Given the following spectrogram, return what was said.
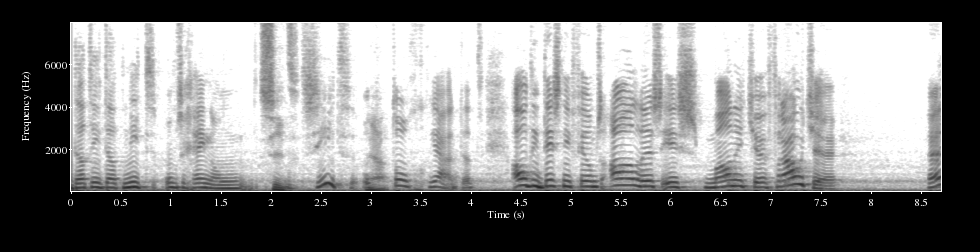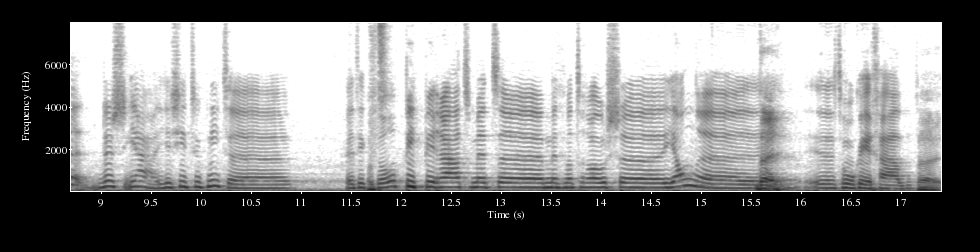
dat hij dat niet om zich heen dan ziet. ziet. Of Ja. toch, ja, dat, al die Disney-films, alles is mannetje, vrouwtje. Hè? Dus ja, je ziet natuurlijk niet, eh, weet ik Wat- veel, Piet Piraat met, eh, met matroos eh, Jan Nee. het hok ingaan. Nee.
